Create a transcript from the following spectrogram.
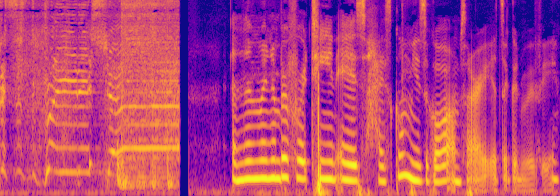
This is the greatest show! And then my number 14 is High School Musical. I'm sorry, it's a good movie.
